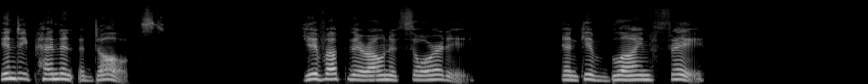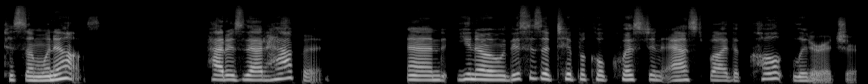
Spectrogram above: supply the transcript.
independent adults give up their mm-hmm. own authority and give blind faith to someone else? How does that happen? And, you know, this is a typical question asked by the cult literature,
